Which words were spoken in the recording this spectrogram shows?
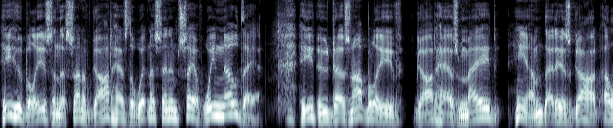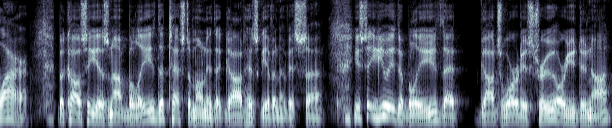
He who believes in the Son of God has the witness in himself. We know that. He who does not believe God has made him, that is God, a liar, because he has not believed the testimony that God has given of his Son. You see, you either believe that God's word is true or you do not.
